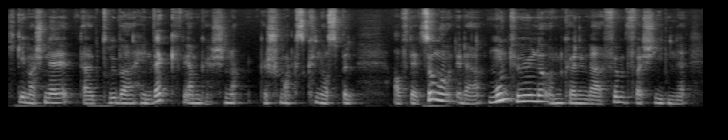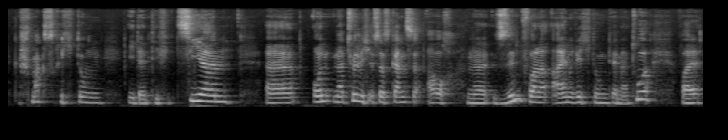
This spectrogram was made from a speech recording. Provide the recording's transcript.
Ich gehe mal schnell darüber hinweg. Wir haben Geschmacksknospen auf der Zunge und in der Mundhöhle und können da fünf verschiedene Geschmacksrichtungen identifizieren. Äh, und natürlich ist das Ganze auch eine sinnvolle Einrichtung der Natur, weil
